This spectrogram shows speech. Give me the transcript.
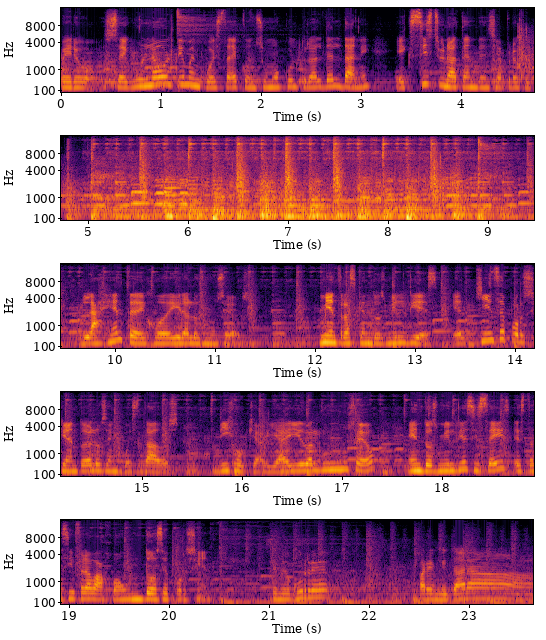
pero según la última encuesta de consumo cultural del DANE, existe una tendencia preocupante la gente dejó de ir a los museos. Mientras que en 2010 el 15% de los encuestados dijo que había ido a algún museo, en 2016 esta cifra bajó a un 12%. Se me ocurre, para invitar a,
